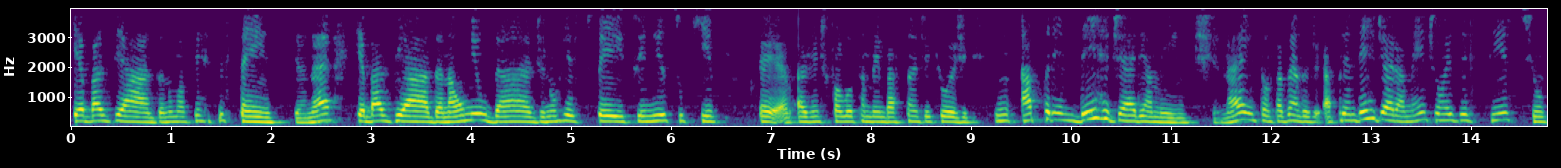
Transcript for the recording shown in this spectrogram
que é baseada numa persistência, né? que é baseada na humildade, no respeito e nisso que é, a gente falou também bastante aqui hoje, em aprender diariamente, né? Então, tá vendo? Aprender diariamente é um exercício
